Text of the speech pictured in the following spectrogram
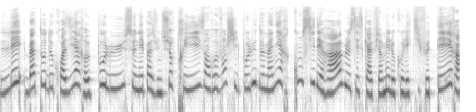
Les bateaux de croisière polluent, ce n'est pas une surprise. En revanche, ils polluent de manière considérable. C'est ce qu'a affirmé le collectif Terre,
